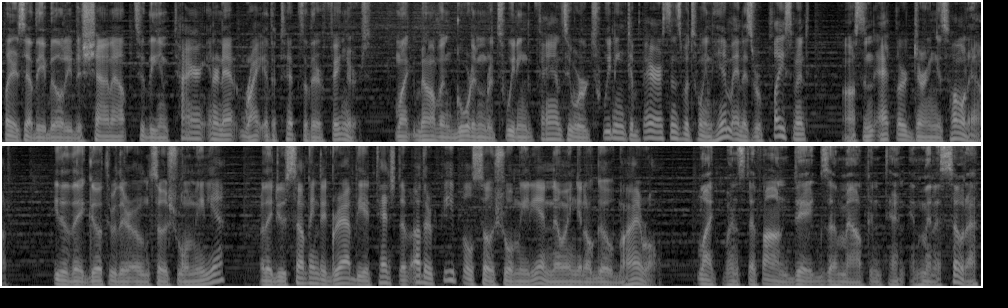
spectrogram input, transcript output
players have the ability to shout out to the entire internet right at the tips of their fingers. Like Melvin Gordon retweeting fans who were tweeting comparisons between him and his replacement, Austin Ekeler, during his holdout. Either they go through their own social media, or they do something to grab the attention of other people's social media knowing it'll go viral. Like when Stefon Diggs, a malcontent in Minnesota,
